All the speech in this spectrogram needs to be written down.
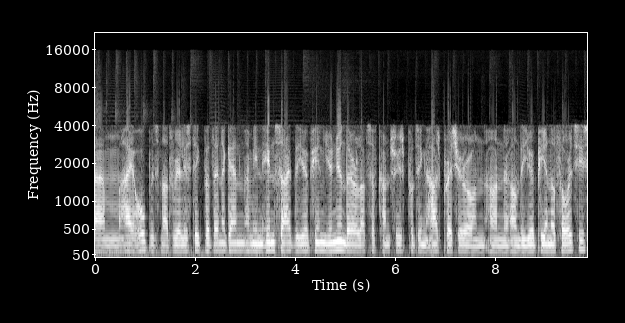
Um, I hope it's not realistic, but then again, I mean, inside the European Union, there are lots of countries putting harsh pressure on on on the European authorities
